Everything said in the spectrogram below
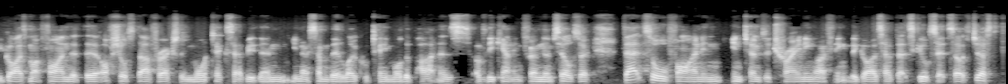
the, guys might find that the offshore staff are actually more tech savvy than, you know, some of their local team or the partners of the accounting firm themselves. So that's all fine in, in terms of training. I think the guys have that skill set. So it's just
